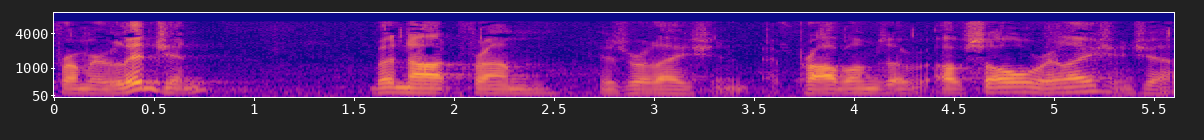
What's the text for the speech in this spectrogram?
from religion, but not from his relation problems of, of soul relationship.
